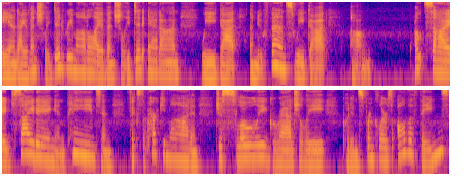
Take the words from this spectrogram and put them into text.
and I eventually did remodel. I eventually did add on. We got a new fence. We got um, outside siding and paint and fixed the parking lot and just slowly, gradually put in sprinklers, all the things.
